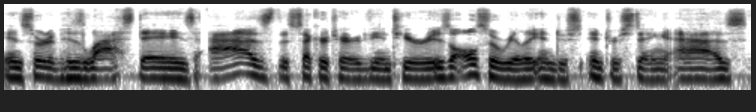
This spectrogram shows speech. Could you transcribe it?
in sort of his last days as the Secretary of the Interior is also really inter- interesting. As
